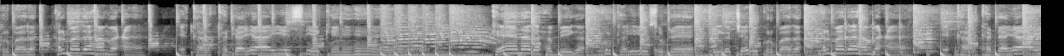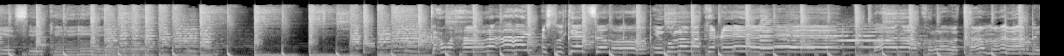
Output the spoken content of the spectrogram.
kurbada kalmadaha macaan ee kaarkadhayaayisii kene keenada xubbiga kurka iisu dhee iga jabi kurbada kalmadaha kaarkadhayaayisii kene kax waxaan la'ahay cisqikeedsamo igu laba kacee maanaa ku laba kama armi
